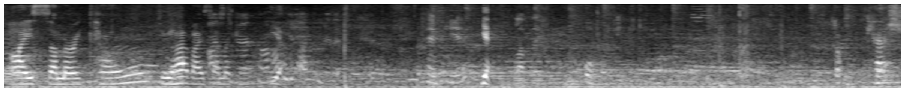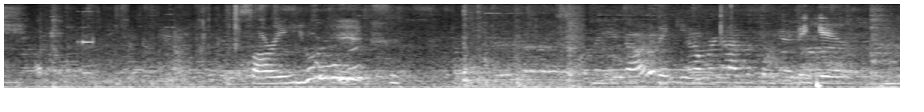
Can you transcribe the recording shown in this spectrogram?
um, ice americano. Do you have ice americano? Yeah. Thank you. Yeah. Lovely. Cash. Sorry. Yours. There you go. Thank you. Thank you.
